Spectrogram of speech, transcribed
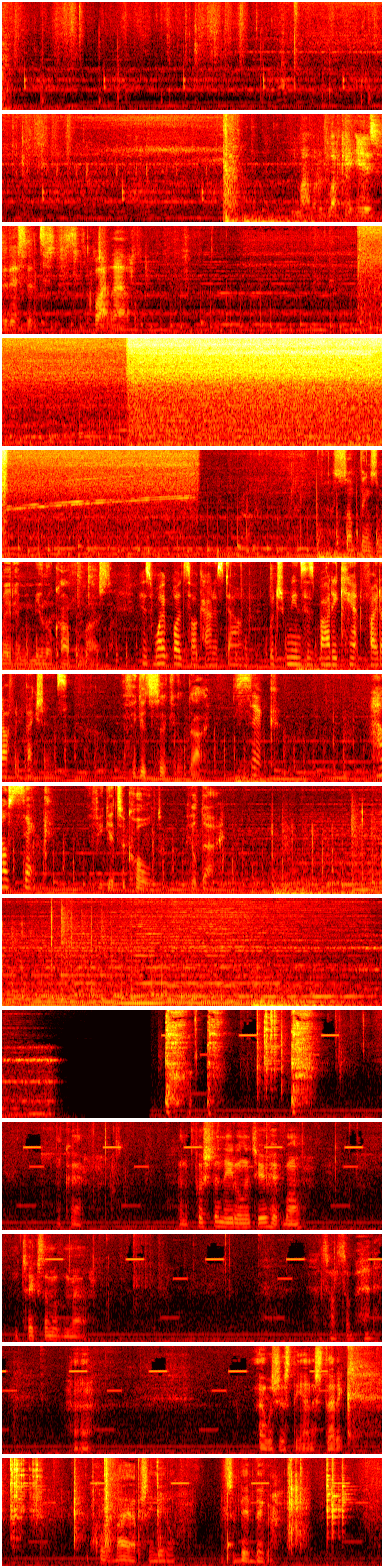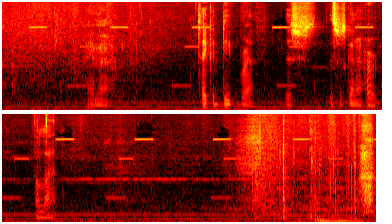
You might want to block your ears for this. It's quite loud. Something's made him immunocompromised. His white blood cell count is down, which means his body can't fight off infections. If he gets sick, he'll die. Sick. How sick? If he gets a cold, he'll die. Okay. Gonna push the needle into your hip bone take some of them out. That's not so bad. Uh-huh. That was just the anesthetic. The core biopsy needle, it's a bit bigger. Hey, man. Take a deep breath. This, this is gonna hurt a lot.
